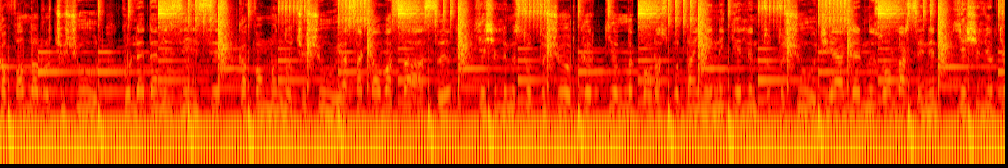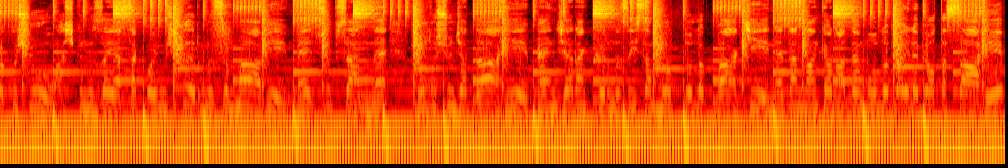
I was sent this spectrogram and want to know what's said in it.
kafalar uçuşur Kuleden izinsiz kafamın uçuşu Yasak hava sahası. Yeşilimiz tutuşur 40 yıllık orospudan yeni gelin tutuşu. Ciğerlerini zorlar senin yeşil yurt yokuşu. Aşkımıza yasak koymuş kırmızı mavi Meczup senle buluşunca dahi. Penceren kırmızıysa mutluluk baki. Neden nankör Ademoğlu böyle bir ota sahip?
